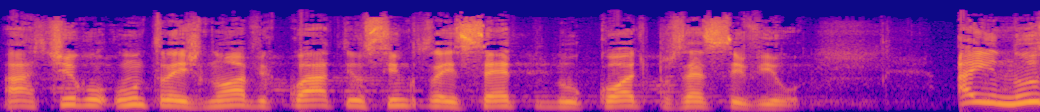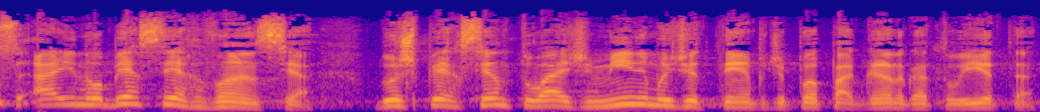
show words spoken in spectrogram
artigo 1394 e o 537 do Código de Processo Civil. A, a inobservância dos percentuais mínimos de tempo de propaganda gratuita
